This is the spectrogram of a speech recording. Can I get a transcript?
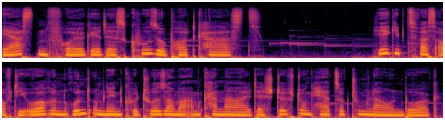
ersten Folge des Kuso Podcasts. Hier gibt's was auf die Ohren rund um den Kultursommer am Kanal der Stiftung Herzogtum Lauenburg.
